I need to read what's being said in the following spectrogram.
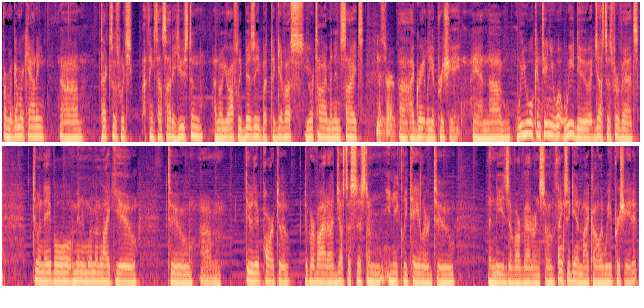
from Montgomery County, um, Texas, which I think is outside of Houston. I know you're awfully busy, but to give us your time and insights, yes, sir, uh, I greatly appreciate. And um, we will continue what we do at Justice for Vets to enable men and women like you to um, do their part to to provide a justice system uniquely tailored to the needs of our veterans. So thanks again, Mike Holley. We appreciate it.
